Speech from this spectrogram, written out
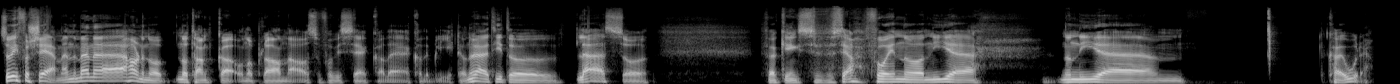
så vi får se. Men, men jeg har noen, noen tanker og noen planer, og så får vi se hva det, hva det blir til. Og nå har jeg tid til å lese og fuckings ja, få inn noen nye Noen nye um, Hva er ordet?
